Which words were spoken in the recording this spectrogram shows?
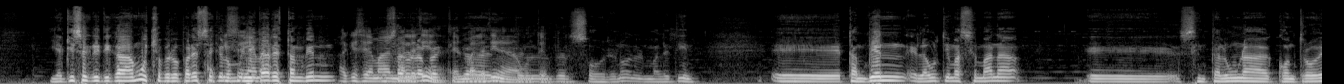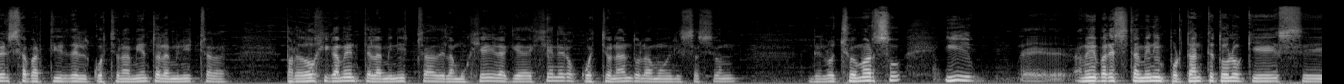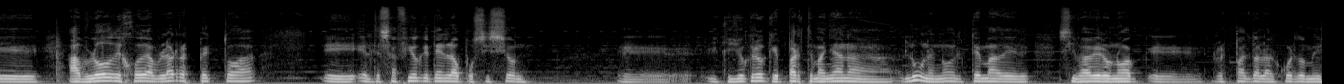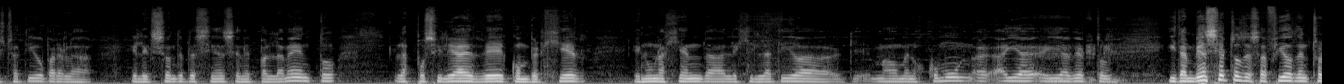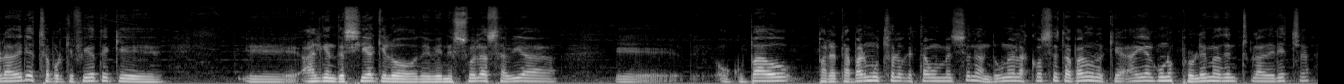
Y aquí se criticaba mucho, pero parece Aquí que los militares llama- también Aquí se llamaba el maletín, el maletín del, en algún del- tiempo. del sobre, ¿no? El maletín. Eh, también en la última semana eh, se instaló una controversia a partir del cuestionamiento de la ministra, paradójicamente la ministra de la Mujer y la Equidad de Género, cuestionando la movilización del 8 de marzo y eh, a mí me parece también importante todo lo que se habló, dejó de hablar respecto a eh, el desafío que tiene la oposición eh, y que yo creo que parte mañana lunes, ¿no? El tema de si va a haber o no eh, respaldo al acuerdo administrativo para la elección de presidencia en el Parlamento, las posibilidades de converger en una agenda legislativa que más o menos común, a- ahí, ahí abierto y también ciertos desafíos dentro de la derecha, porque fíjate que eh, alguien decía que lo de Venezuela se había eh, ocupado para tapar mucho lo que estamos mencionando. Una de las cosas que taparon es que hay algunos problemas dentro de la derecha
